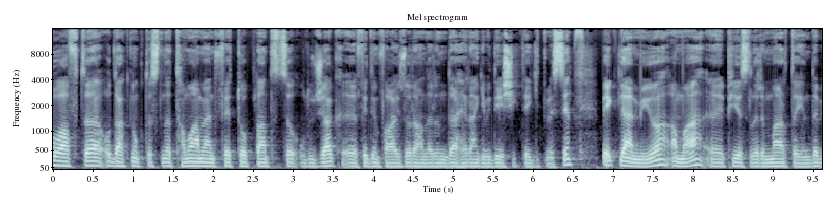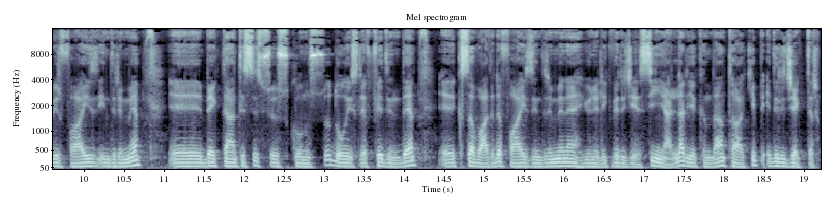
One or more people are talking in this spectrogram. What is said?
bu hafta odak noktasında tamamen FED toplantısı olacak. E, FED'in faiz oranlarında herhangi bir değişikliğe gitmesi beklenmiyor ama piyasaların Mart ayında bir faiz indirimi beklentisi söz konusu. Dolayısıyla Fed'in de kısa vadede faiz indirimine yönelik vereceği sinyaller yakından takip gelecektir.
